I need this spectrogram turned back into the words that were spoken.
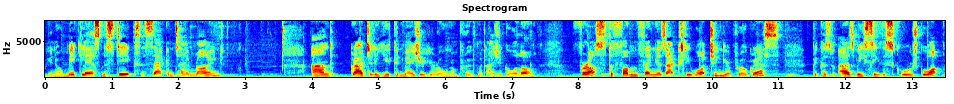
you know make less mistakes a second time round. And gradually you can measure your own improvement as you go along. For us, the fun thing is actually watching your progress because as we see the scores go up,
